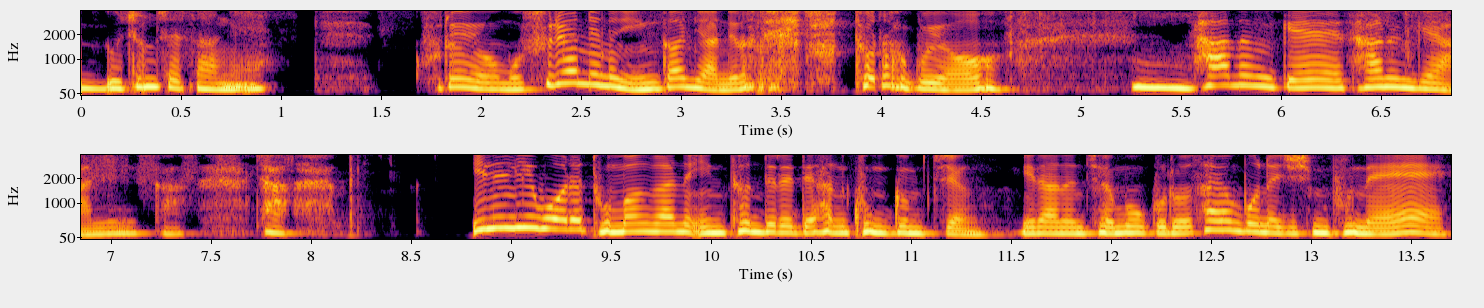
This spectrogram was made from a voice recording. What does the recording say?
음. 요즘 세상에. 그래요. 뭐 수련이는 인간이 아니라 되게 좋더라고요. 음. 사는 게 사는 게 아니니까. 자, 1, 2월에 도망가는 인턴들에 대한 궁금증이라는 제목으로 사연 보내주신 분의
